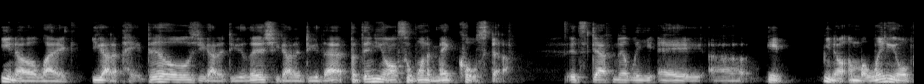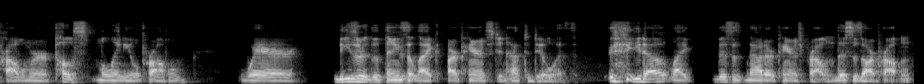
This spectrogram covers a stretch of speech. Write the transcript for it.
you know, like you got to pay bills, you got to do this, you got to do that, but then you also want to make cool stuff. It's definitely a uh, a you know a millennial problem or a post millennial problem where these are the things that like our parents didn't have to deal with. you know, like this is not our parents' problem. This is our problem.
